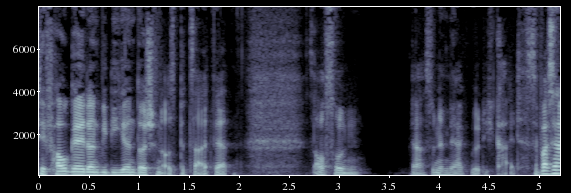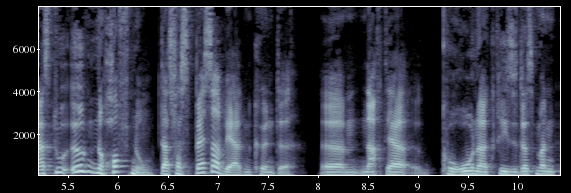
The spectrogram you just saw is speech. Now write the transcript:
TV-Geldern, wie die hier in Deutschland ausbezahlt werden. Ist auch so ein, ja, so eine Merkwürdigkeit. Sebastian, hast du irgendeine Hoffnung, dass was besser werden könnte ähm, nach der Corona-Krise, dass man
